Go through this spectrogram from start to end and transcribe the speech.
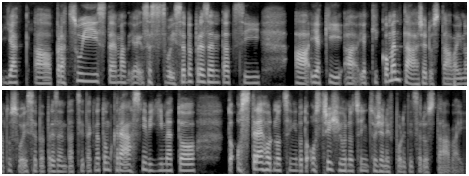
jak pracují s témat, se svojí sebeprezentací a jaký, a jaký komentáře dostávají na tu svoji sebeprezentaci, tak na tom krásně vidíme to, to ostré hodnocení, nebo to ostřejší hodnocení, co ženy v politice dostávají.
